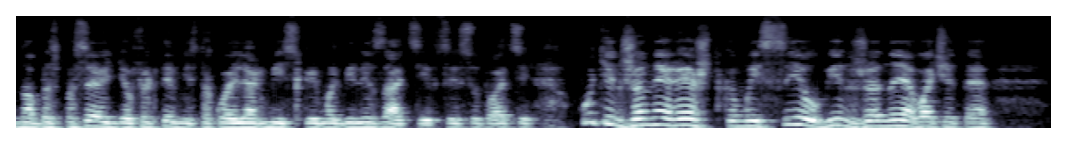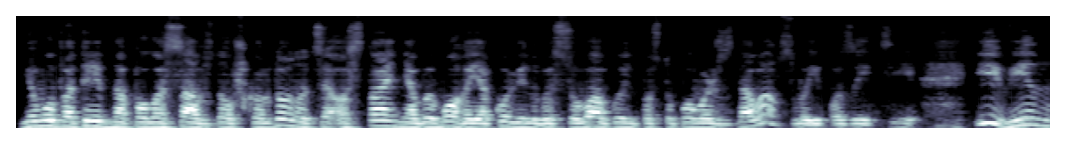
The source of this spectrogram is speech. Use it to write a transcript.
на безпосередню ефективність такої алярмійської мобілізації в цій ситуації. Путін жене рештками сил, він жене, бачите, йому потрібна полоса вздовж кордону. Це остання вимога, яку він висував, коли він поступово ж здавав свої позиції. І він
